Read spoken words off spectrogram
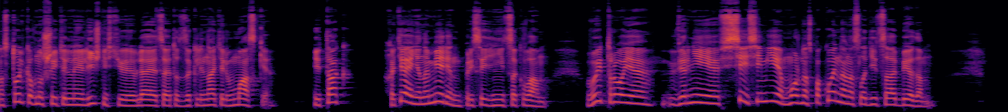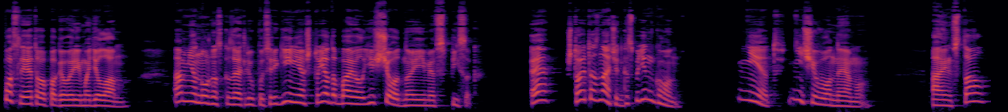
Настолько внушительной личностью является этот заклинатель в маске. Итак, хотя я не намерен присоединиться к вам, вы трое, вернее, всей семье можно спокойно насладиться обедом. После этого поговорим о делам. А мне нужно сказать Люпус Регине, что я добавил еще одно имя в список. Э, что это значит, господин Гон? Нет, ничего, Нему. Айн встал,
